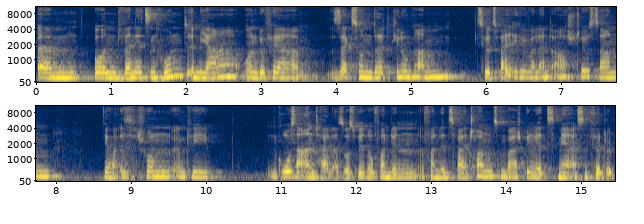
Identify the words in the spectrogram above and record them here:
Ähm, und wenn jetzt ein Hund im Jahr ungefähr 600 Kilogramm CO2-Äquivalent ausstößt, dann ja, ist schon irgendwie ein großer Anteil. Also es wäre von den, von den zwei Tonnen zum Beispiel jetzt mehr als ein Viertel.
